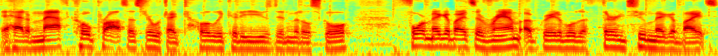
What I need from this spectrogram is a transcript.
It had a math coprocessor, which I totally could have used in middle school. 4 megabytes of RAM, upgradable to 32 megabytes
